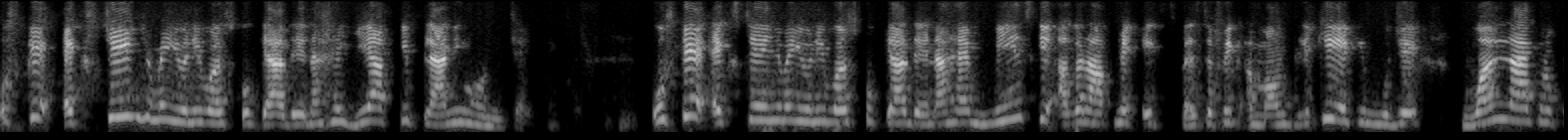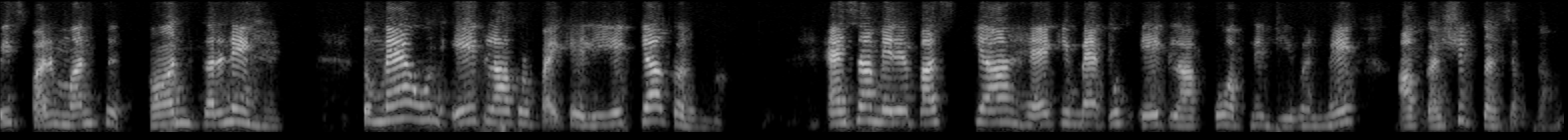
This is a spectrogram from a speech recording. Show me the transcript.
उसके एक्सचेंज में यूनिवर्स को क्या देना है, ये आपकी प्लानिंग होनी चाहिए। उसके एक्सचेंज में यूनिवर्स को क्या देना है मीन्स कि अगर आपने एक स्पेसिफिक अमाउंट लिखी है कि मुझे one lakh rupees per month earn करने हैं तो मैं उन एक लाख रुपए के लिए क्या करूँगा? ऐसा मेरे पास क्या है कि मैं उस एक लाख को अपने जीवन में आकर्षित कर सकता हूँ?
